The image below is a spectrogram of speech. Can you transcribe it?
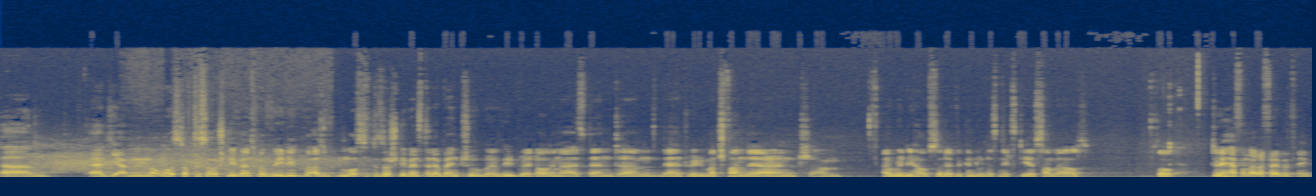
Um, and yeah, mo most of the social events were really, most of the social events that I went to were really great organized, and um, I had really much fun there. And um, I really hope so that we can do this next year somewhere else. So, do you have another favorite thing?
